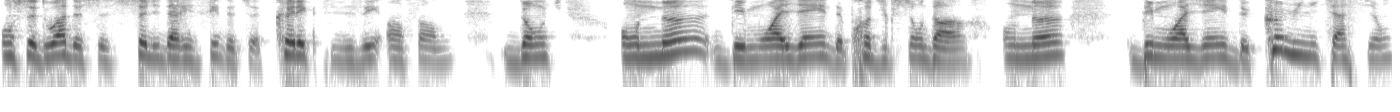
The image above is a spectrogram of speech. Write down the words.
on se doit de se solidariser, de se collectiviser ensemble. Donc, on a des moyens de production d'art, on a des moyens de communication,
